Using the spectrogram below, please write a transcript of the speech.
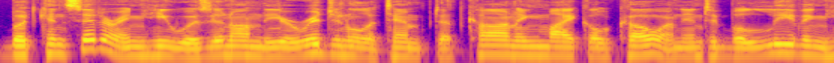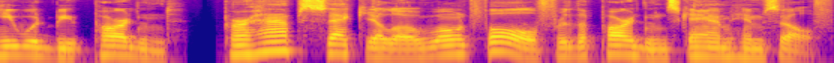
But considering he was in on the original attempt at conning Michael Cohen into believing he would be pardoned, perhaps Sekulow won't fall for the pardon scam himself.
